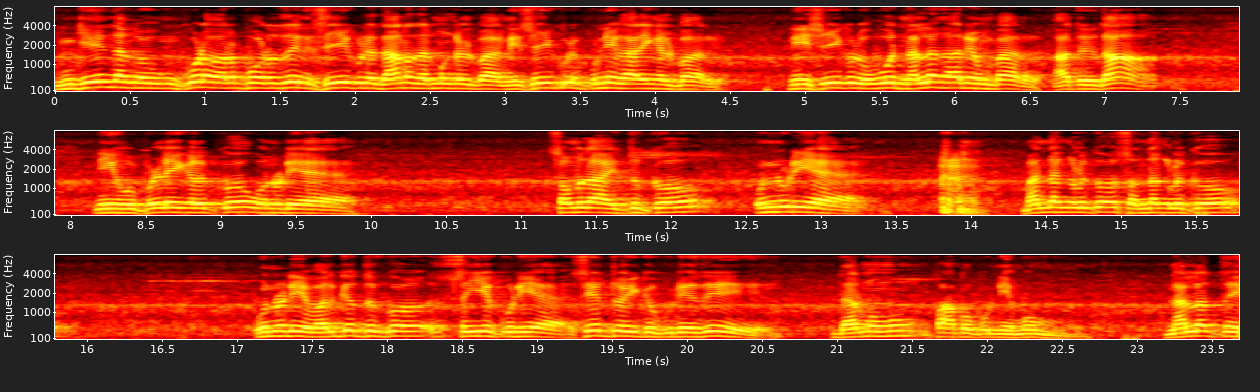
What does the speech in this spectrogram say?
இங்கேருந்து அங்கே உங்க கூட வரப்போகிறது நீ செய்யக்கூடிய தான தர்மங்கள் பார் நீ செய்யக்கூடிய புண்ணிய காரியங்கள் பார் நீ செய்யக்கூடிய ஒவ்வொரு நல்ல காரியம் பார் அதுதான். நீ உன் பிள்ளைகளுக்கோ உன்னுடைய சமுதாயத்துக்கோ உன்னுடைய பந்தங்களுக்கோ சொந்தங்களுக்கோ உன்னுடைய வர்க்கத்துக்கோ செய்யக்கூடிய சேர்த்து வைக்கக்கூடியது தர்மமும் பாப புண்ணியமும் நல்லத்தை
